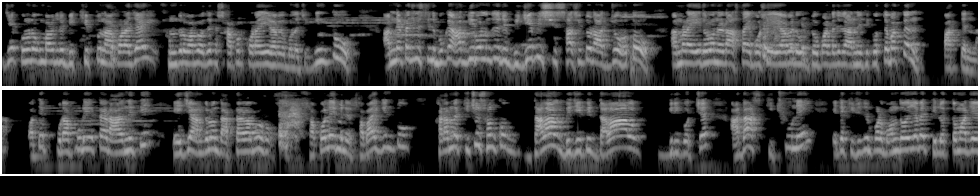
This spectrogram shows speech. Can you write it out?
যে কোনো রকম ভাবে যদি বিক্ষিপ্ত না করা যায়, সুন্দরভাবে ওদেরকে সাপোর্ট করা এইভাবে বলেছে। কিন্তু আপনি একটা জিনিস তিনি বুকে হাত দিয়ে বলেন যদি বিজেপি শাসিত রাজ্য হতো, আমরা এই ধরনের রাস্তায় বসে এইভাবে উল্টো পাল্টা যদি রাজনীতি করতে পারতেন? পারতেন না। অতএব পুরাপুরি একটা রাজনীতি এই যে আন্দোলন ডাক্তারবাবু সকলেই মানে সবাই কিন্তু খারাপ না কিছু সংখ্যক দালাল, বিজেপির দালাল গিরি করছে। আদার্স কিছু নেই। এটা কিছুদিন পর বন্ধ হয়ে যাবে। তিলোত্তমা যে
